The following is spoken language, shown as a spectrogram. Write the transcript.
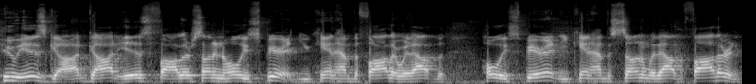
who is God? God is Father, Son, and Holy Spirit. You can't have the Father without the Holy Spirit, and you can't have the Son without the Father, and,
